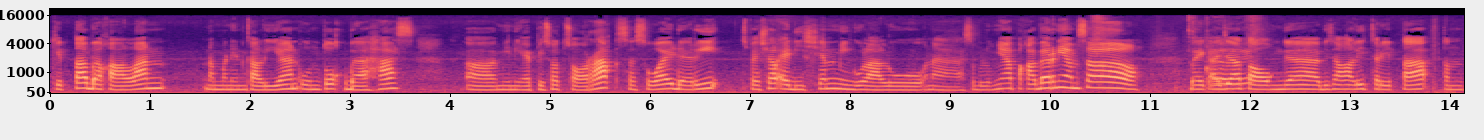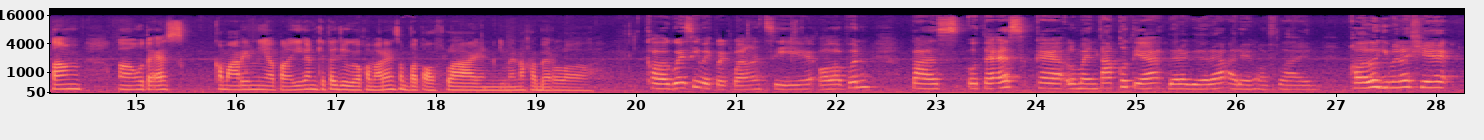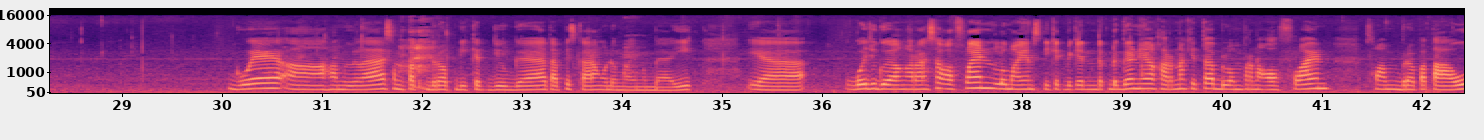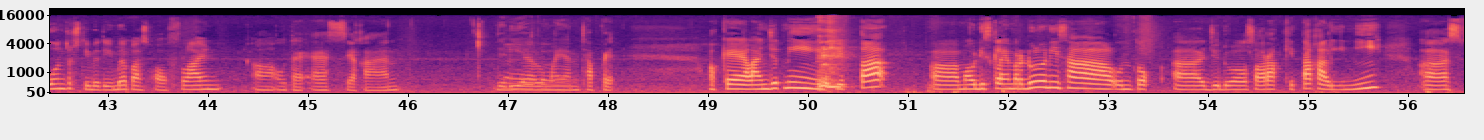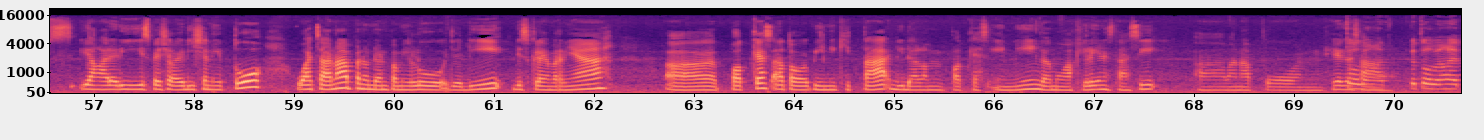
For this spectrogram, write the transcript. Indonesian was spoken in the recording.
kita bakalan nemenin kalian untuk bahas eh, mini episode Sorak sesuai dari special edition minggu lalu. Nah, sebelumnya apa kabar nih Amsal? Baik Kalau aja gue- atau enggak? Bisa kali cerita tentang eh, UTS kemarin nih, apalagi kan kita juga kemarin sempat offline. Gimana kabar lo? Kalau gue sih baik-baik banget sih, walaupun pas UTS kayak lumayan takut ya gara-gara ada yang offline. Kalau lu gimana sih? Gue eh, alhamdulillah sempat drop dikit juga, tapi sekarang udah mulai membaik. Ya, gue juga ngerasa offline lumayan sedikit bikin deg-degan ya karena kita belum pernah offline selama beberapa tahun, terus tiba-tiba pas offline eh, UTS ya kan. Jadi Nah, ya lumayan capek. Oke, lanjut nih. Kita uh, mau disclaimer dulu nih Sal untuk uh, judul sorak kita kali ini uh, yang ada di special edition itu wacana penundaan pemilu. Jadi disclaimernya uh, podcast atau opini kita di dalam podcast ini nggak mewakili instansi uh, mana pun. Ya gak Betul Sal? banget, betul banget.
